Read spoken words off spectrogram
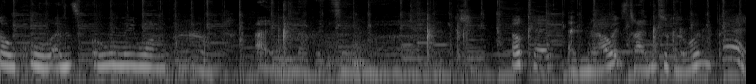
So cool and it's only one pound. I love it so much. Okay, and now it's time to go and pay.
